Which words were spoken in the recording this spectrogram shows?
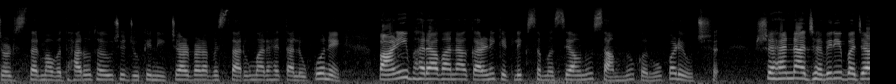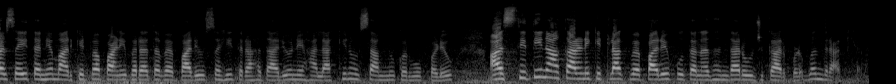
જળસ્તરમાં વધારો થયો છે. જોકે નીચાણવાળા વિસ્તારોમાં રહેતા લોકોને પાણી ભરાવાના કારણે કેટલીક સમસ્યાઓનો સામનો કરવો પડ્યો છે. શહેરના ઝવેરી બજાર સહિત અન્ય માર્કેટમાં પાણી ભરાતા વેપારીઓ સહિત રાહદારીઓને હાલાકીનો સામનો કરવો પડ્યો. આ સ્થિતિના કારણે કેટલાક વેપારીઓ પોતાના ધંધા રોજગાર પણ બંધ રાખ્યા.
